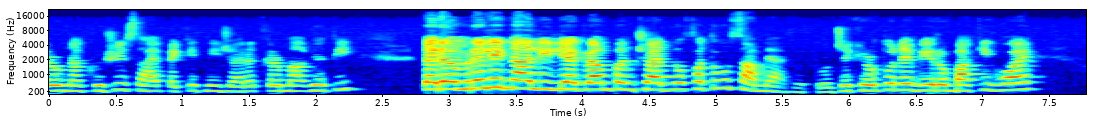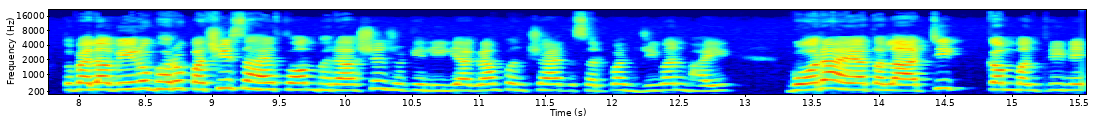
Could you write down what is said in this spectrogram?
કરોડના કૃષિ સહાય પેકેજની જાહેરાત કરવામાં આવી હતી. ત્યારે અમરેલીના લીલિયા ગ્રામ પંચાયતનો ફતવો સામે આવ્યો હતો. જે ખેડૂતોને વેરો બાકી હોય તો પહેલા વેરો ભરો, પછી સહાય ફોર્મ ભરાશે. જો કે લીલિયા ગ્રામ પંચાયત સરપંચ જીવનભાઈ વોરાએ તલાટી કમ મંત્રીને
